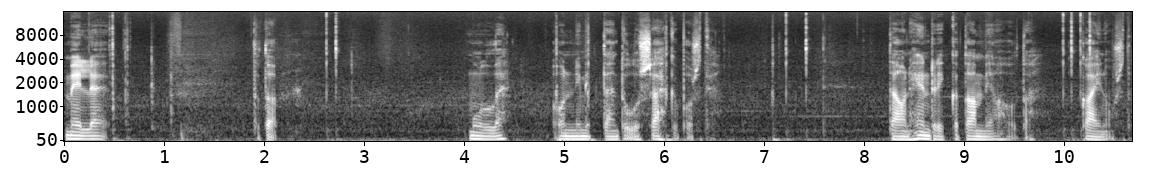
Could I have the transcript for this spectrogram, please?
Meille, tota, mulle on nimittäin tullut sähköpostia. Tää on Henrikka Tammiaholta Kainuusta.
